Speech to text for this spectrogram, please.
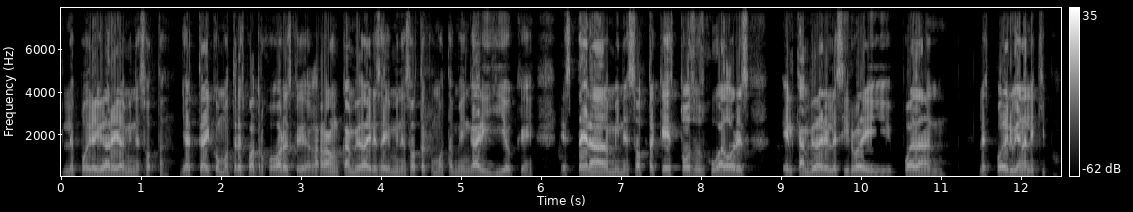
le podría ayudar ahí a Minnesota. Ya hay como 3, 4 jugadores que agarraron cambio de aires ahí en Minnesota, como también Gary Gio que espera a Minnesota que todos esos jugadores el cambio de aire les sirva y puedan, les pueda ir bien al equipo.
